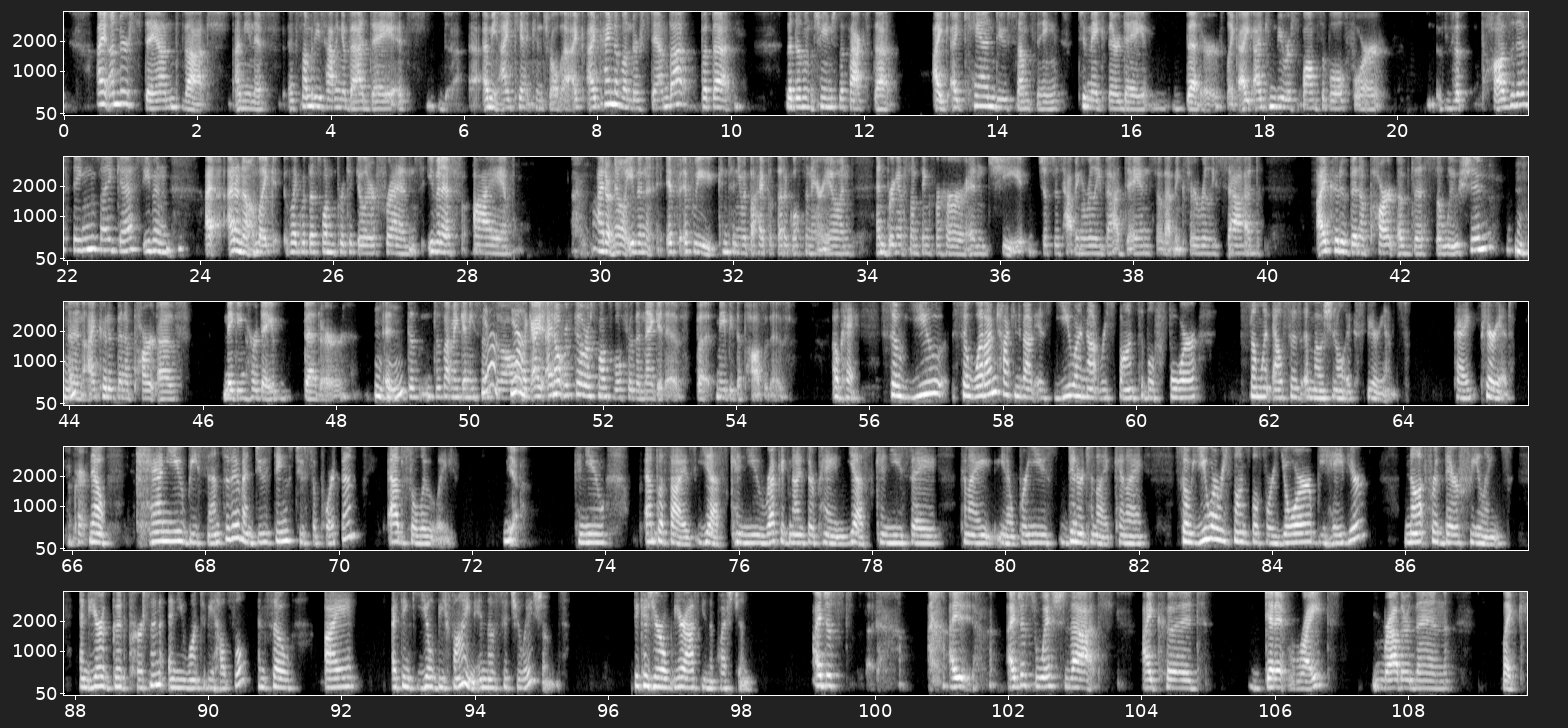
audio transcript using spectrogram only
I understand that. I mean, if if somebody's having a bad day, it's I mean, I can't control that. I I kind of understand that, but that that doesn't change the fact that I, I can do something to make their day better. Like I, I can be responsible for the positive things, I guess. Even. I, I don't know, like like with this one particular friend, even if I I don't know, even if if we continue with the hypothetical scenario and and bring up something for her and she just is having a really bad day and so that makes her really sad I could have been a part of the solution mm-hmm. and I could have been a part of making her day better. Mm-hmm. does does that make any sense yeah, at all? Yeah. Like I, I don't feel responsible for the negative, but maybe the positive. Okay. So you so what I'm talking about is you are not responsible for someone else's emotional experience. Okay? Period. Okay. Now, can you be sensitive and do things to support them? Absolutely. Yeah. Can you empathize? Yes. Can you recognize their pain? Yes. Can you say, can I, you know, bring you dinner tonight? Can I? So you are responsible for your behavior, not for their feelings. And you're a good person and you want to be helpful. And so I I think you'll be fine in those situations because you're you're asking the question. I just I I just wish that I could get it right rather than like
